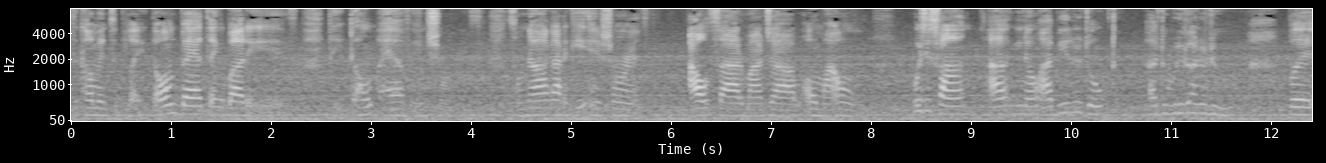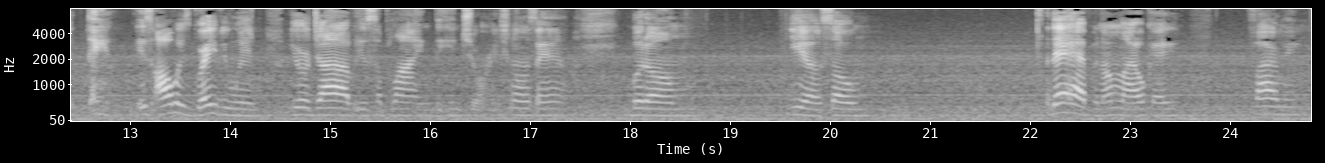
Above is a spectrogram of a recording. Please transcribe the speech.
to come into play. The only bad thing about it is they don't have insurance. So now I gotta get insurance outside of my job on my own, which is fine. I, you know, I be an adult. I do what I gotta do. But damn it's always gravy when your job is supplying the insurance. You know what I'm saying? But um, yeah. So that happened. I'm like, okay, fire me.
